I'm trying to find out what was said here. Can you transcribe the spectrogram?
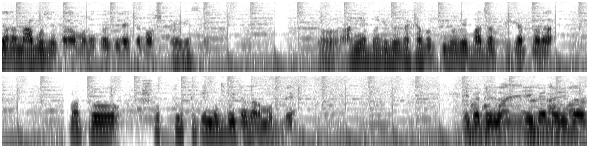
যারা না বোঝে তারা মনে করে যে লাইটটা নষ্ট হয়ে গেছে। তো আমি আপনাকে যেটা দেখাবো কীভাবে বাজার থেকে আপনারা মাত্র সত্তর থেকে নব্বই টাকার মধ্যে এই ব্যাটারি এই ব্যাটারিটার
